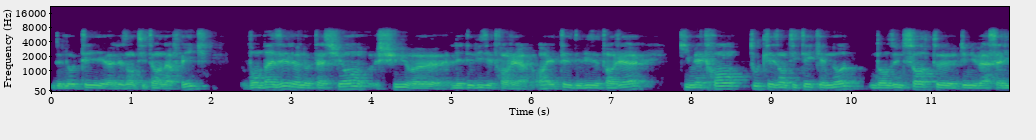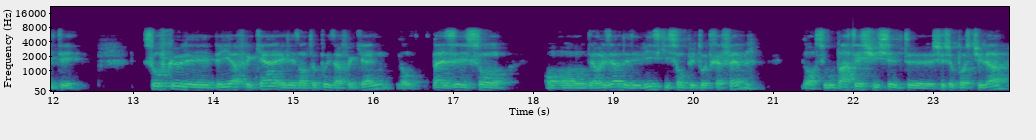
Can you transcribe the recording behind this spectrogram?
de noter euh, les entités en Afrique, vont baser leur notation sur euh, les devises étrangères. En réalité, les devises étrangères qui mettront toutes les entités qu'elles notent dans une sorte d'universalité. Sauf que les pays africains et les entreprises africaines, donc basées sont, ont des réserves de devises qui sont plutôt très faibles donc, si vous partez sur, ce postulat,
